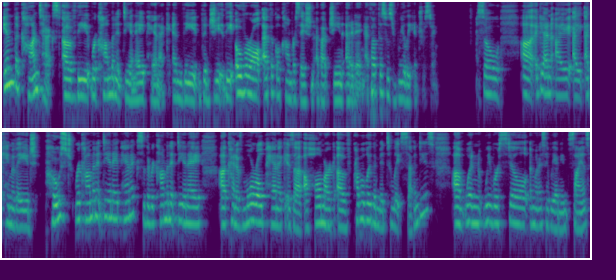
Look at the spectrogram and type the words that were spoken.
in the context of the recombinant DNA panic and the the G, the overall ethical conversation about gene editing. I thought this was really interesting. So uh, again, I, I, I came of age post recombinant DNA panic. So the recombinant DNA uh, kind of moral panic is a, a, hallmark of probably the mid to late 70s um, when we were still, and when I say we, I mean science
